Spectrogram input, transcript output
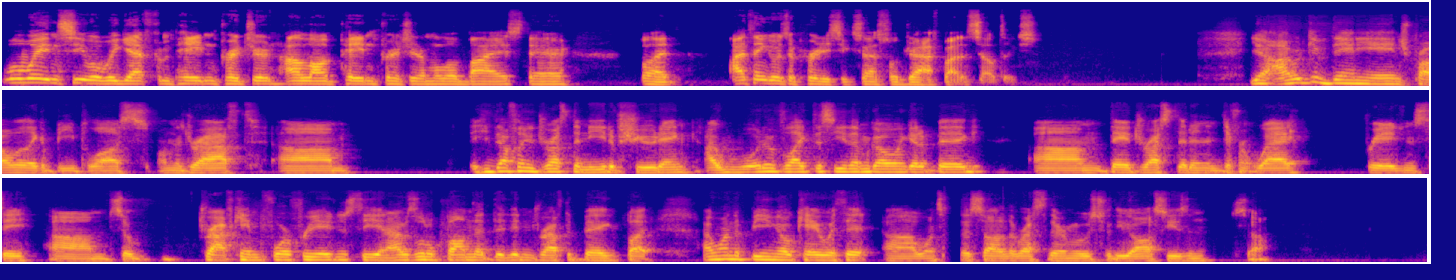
we'll wait and see what we get from Payton Pritchard. I love Payton Pritchard. I'm a little biased there, but I think it was a pretty successful draft by the Celtics. Yeah, I would give Danny Ainge probably like a B plus on the draft. Um, he definitely addressed the need of shooting. I would have liked to see them go and get a big. Um, they addressed it in a different way, free agency. Um, so draft came before free agency, and I was a little bummed that they didn't draft a big, but I wound up being okay with it uh, once I saw the rest of their moves for the off season. So.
